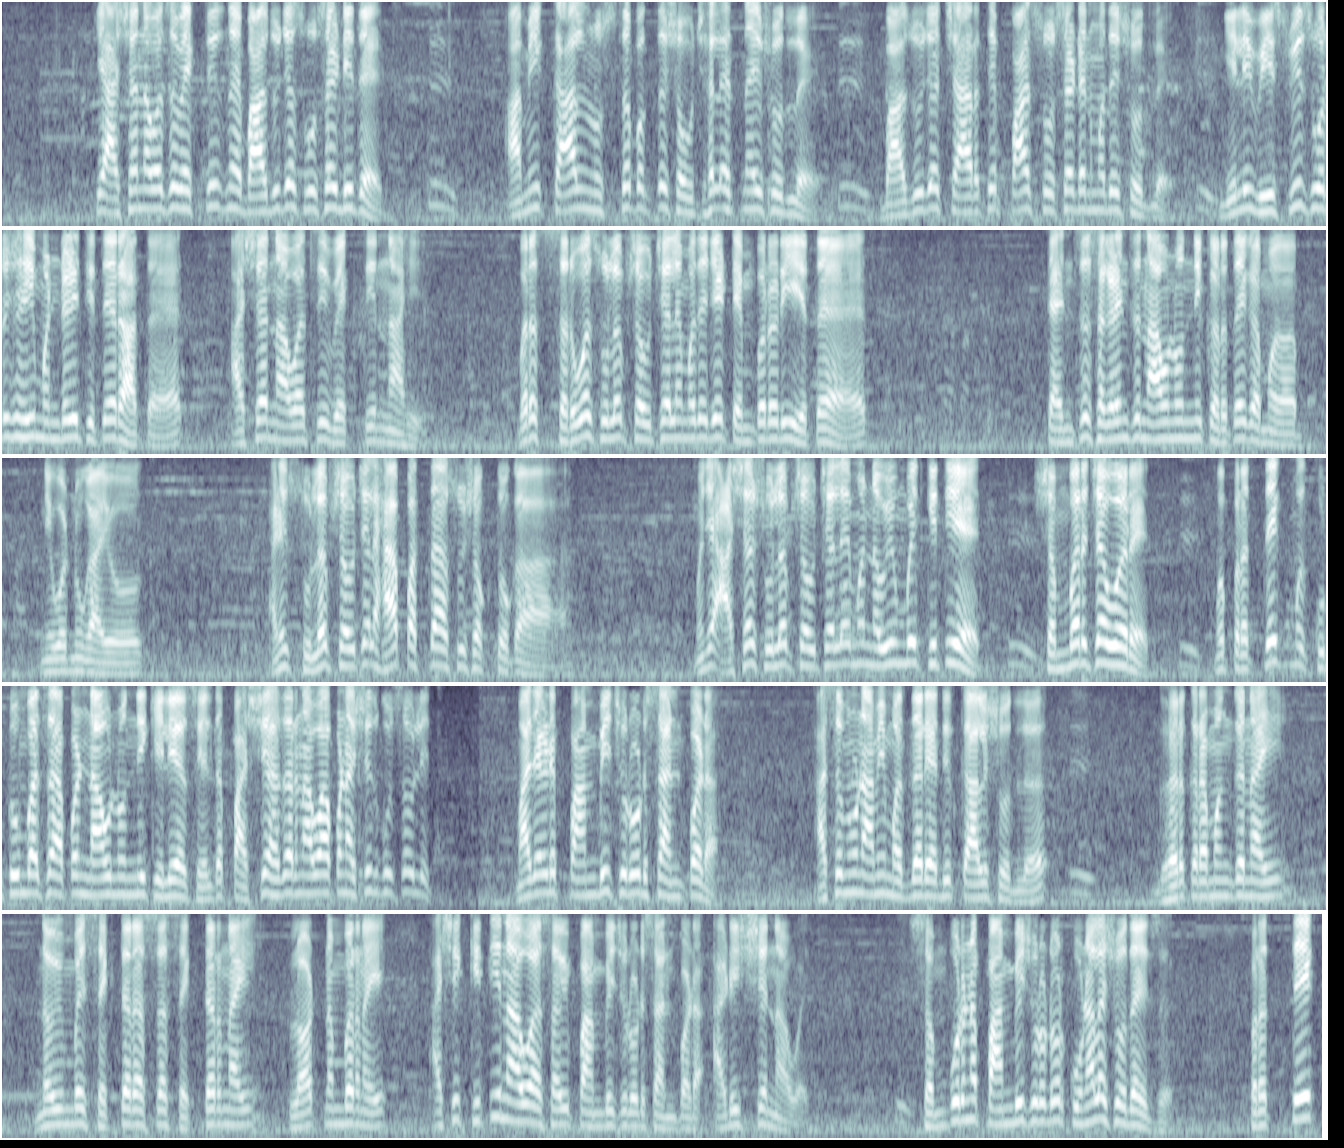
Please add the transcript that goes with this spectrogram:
की अशा नावाचं व्यक्तीच नाही बाजूच्या सोसायटीत आहेत. आम्ही काल नुसतं फक्त शौचालयात नाही शोधलंय बाजूच्या चार ते पाच सोसायट्यांमध्ये शोधलंय गेली वीस वीस वर्ष ही मंडळी तिथे राहत आहेत अशा नावाची व्यक्ती नाही. बरं सर्व सुलभ शौचालयामध्ये जे टेंपररी येत आहेत त्यांचं सगळ्यांचं नाव नोंदणी करतंय का मग निवडणूक आयोग? आणि सुलभ शौचालय हा पत्ता असू शकतो का? म्हणजे अशा सुलभ शौचालय मग नवी मुंबईत किती आहेत? शंभरच्या वर आहेत. मग प्रत्येक म- कुटुंबाचं आपण नाव नोंदणी केली असेल तर पाचशे हजार नावं आपण अशीच घुसवलीत माझ्याकडे पामबीच रोड सानपडा असं म्हणून आम्ही मतदार यादीत काल शोधलं. घर क्रमांक नाही नवी मुंबई सेक्टर असं सेक्टर नाही प्लॉट नंबर नाही अशी किती नावं असावी पामबीच रोड सानपाडा अडीचशे नावं आहेत. संपूर्ण पामबीच रोडवर कुणाला शोधायचं? प्रत्येक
